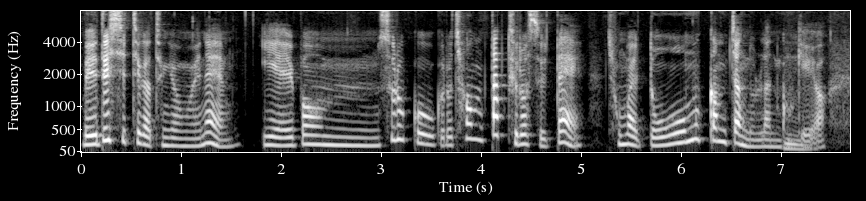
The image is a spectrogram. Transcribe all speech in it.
Mad City 같은 경우에는 이 앨범 수록곡으로 처음 딱 들었을 때 정말 너무 깜짝 놀란 음. 곡이에요. 음.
